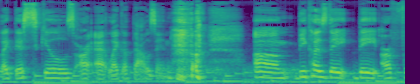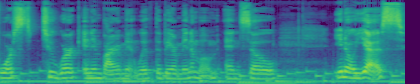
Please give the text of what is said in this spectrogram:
like their skills are at like a thousand. um, because they they are forced to work in environment with the bare minimum, and so, you know, yes,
